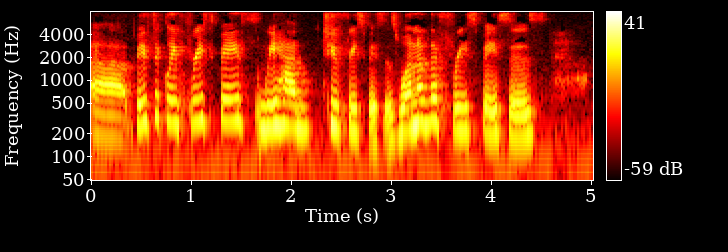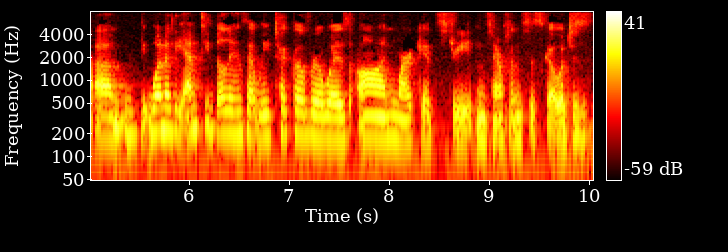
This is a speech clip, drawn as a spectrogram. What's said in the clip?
uh, basically, free space. We had two free spaces. One of the free spaces um, one of the empty buildings that we took over was on Market Street in San Francisco, which is,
